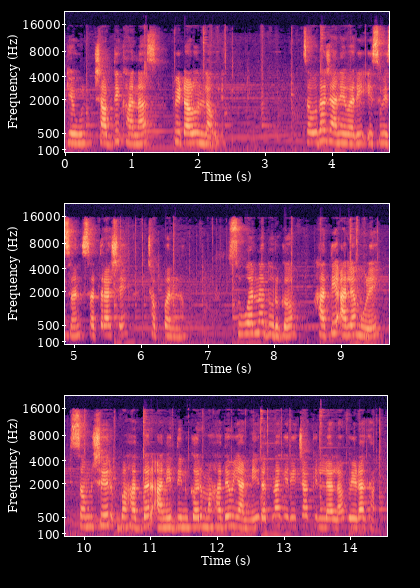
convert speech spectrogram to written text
घेऊन शाब्दी खानास पिटाळून लावले. चौदा जानेवारी इसवी सन सतराशे छप्पन्न. सुवर्णदुर्ग हाती आल्यामुळे समशेर बहादर आणि दिनकर महादेव यांनी रत्नागिरीच्या किल्ल्याला वेढा घातला.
